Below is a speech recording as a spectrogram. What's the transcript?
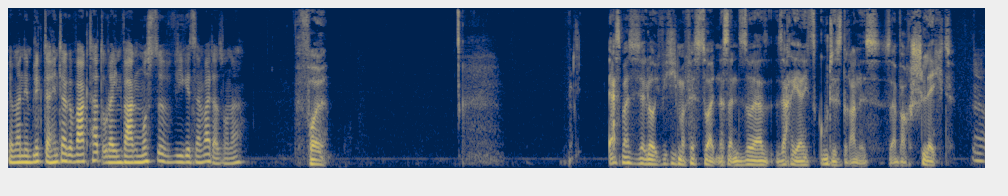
wenn man den Blick dahinter gewagt hat oder ihn wagen musste, wie geht es dann weiter so, ne? Voll. Erstmal ist es ja, glaube ich, wichtig, mal festzuhalten, dass an so einer Sache ja nichts Gutes dran ist. Es ist einfach schlecht. Ja.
